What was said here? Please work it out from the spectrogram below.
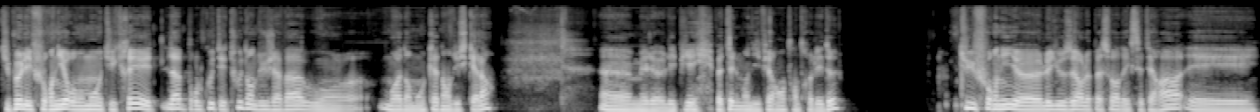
tu peux les fournir au moment où tu crées. Et là, pour le coup, tu es tout dans du Java ou moi, dans mon cas, dans du Scala. Mais l'API n'est pas tellement différente entre les deux. Tu fournis euh, le user, le password, etc. Et,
